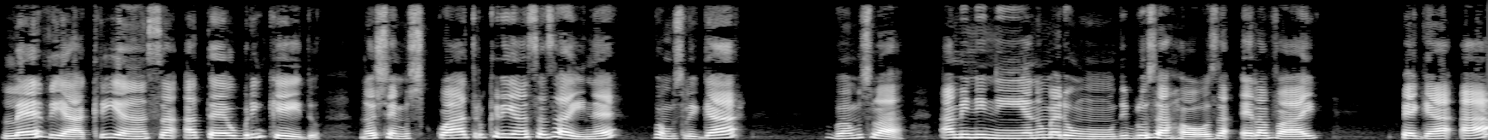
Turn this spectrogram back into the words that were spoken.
Leve a criança até o brinquedo. Nós temos quatro crianças aí, né? Vamos ligar? Vamos lá. A menininha número 1 de blusa rosa, ela vai pegar a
